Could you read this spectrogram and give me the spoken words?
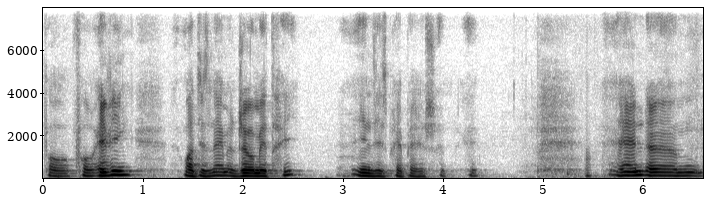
for, for having what is named geometry in this preparation. Okay. And um,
